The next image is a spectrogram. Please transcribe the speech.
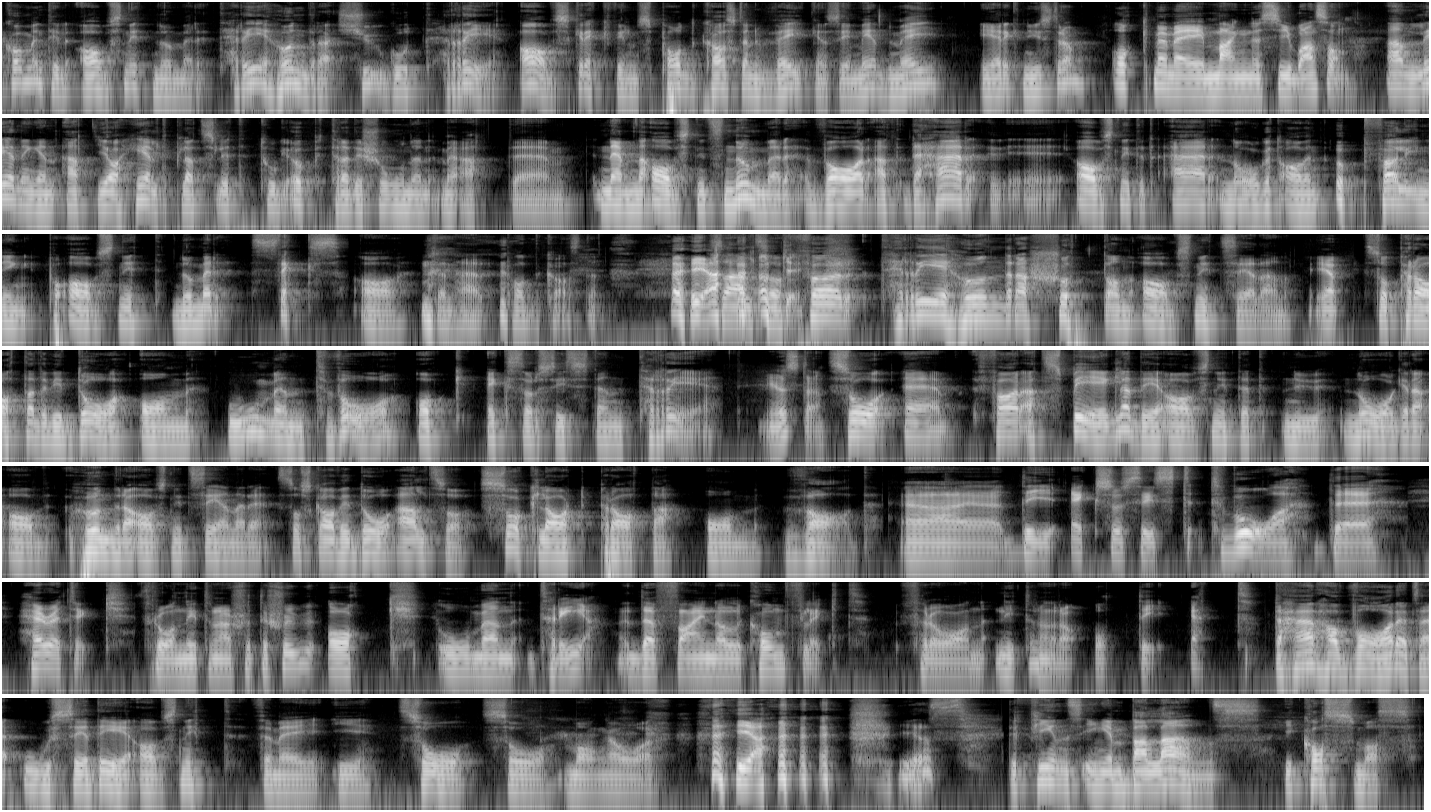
Välkommen till avsnitt nummer 323 av skräckfilmspodcasten Vacancy med mig, Erik Nyström. Och med mig, Magnus Johansson. Anledningen att jag helt plötsligt tog upp traditionen med att eh, nämna avsnittsnummer var att det här eh, avsnittet är något av en uppföljning på avsnitt nummer 6 av den här podcasten. ja, Så alltså okej. för 317 avsnitt sedan Ja. så pratade vi då om Omen 2 och Exorcisten 3. Just det. Så eh, för att spegla det avsnittet nu några av hundra avsnitt senare så ska vi då alltså såklart prata om vad? Eh, The Exorcist 2, The Heretic från 1977 och Omen 3, The Final Conflict från 1981. Det här har varit så OCD-avsnitt för mig i så, så många år. ja, yes. Det finns ingen balans i kosmos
